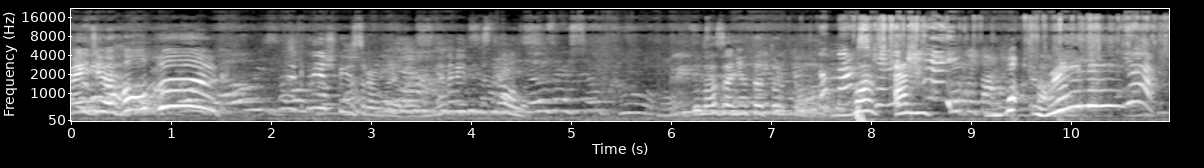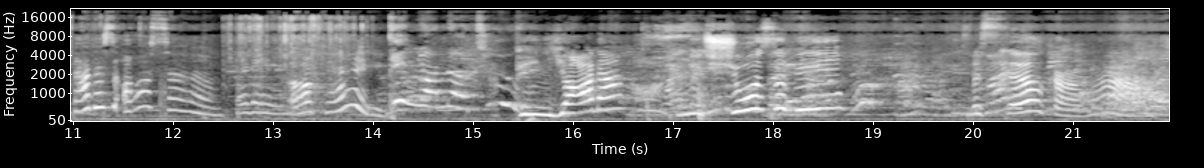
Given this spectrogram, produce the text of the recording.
made you a whole book! Я книжку зробила. Я навіть не знала. Була зайнята тортурою. Um, what? Really? That is awesome. Okay. Піньята? Нічого собі! Веселка! Вау!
